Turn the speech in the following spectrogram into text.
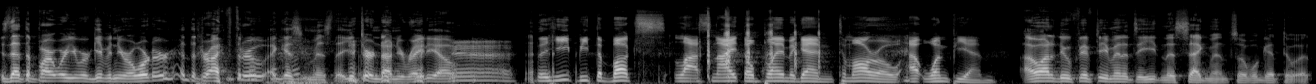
Is that the part where you were giving your order at the drive through? I guess you missed that. You turned on your radio. The Heat beat the Bucks last night. They'll play them again tomorrow at 1 p.m. I want to do 15 minutes of Heat in this segment, so we'll get to it.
